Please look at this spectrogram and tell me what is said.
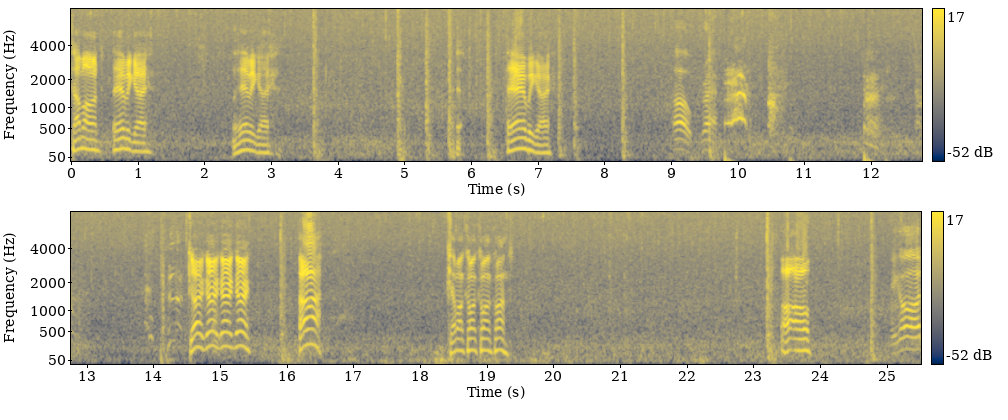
Come on. There we go. There we go. There we go. Oh crap. Go, go, go, go. Ah! Come on, come on, come on, come on. Uh-oh. Hang on.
